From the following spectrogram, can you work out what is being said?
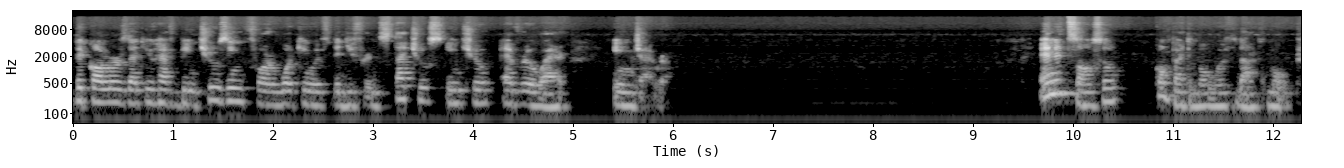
the colors that you have been choosing for working with the different status into everywhere in Jira. And it's also compatible with dark mode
